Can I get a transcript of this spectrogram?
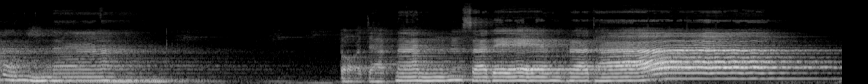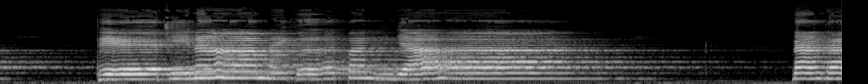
พุนนา ต่อจากนั้นแสดงพระทาเทศที่น้ำให้เกิดปัญญา นางทา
